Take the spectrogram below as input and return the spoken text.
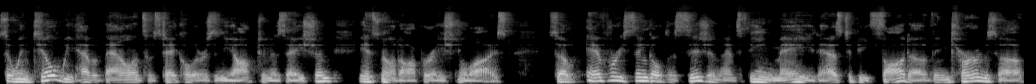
So until we have a balance of stakeholders in the optimization, it's not operationalized. So every single decision that's being made has to be thought of in terms of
